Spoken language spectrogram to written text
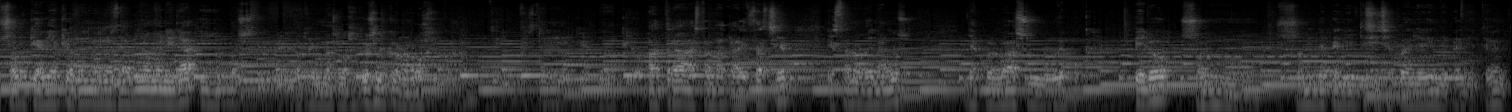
solo que había que ordenarlas de alguna manera y pues, lo que más lógico es el cronológico, desde Cleopatra hasta Margaret Thatcher están ordenados de acuerdo a su época, pero son, son independientes y se pueden leer independientemente.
